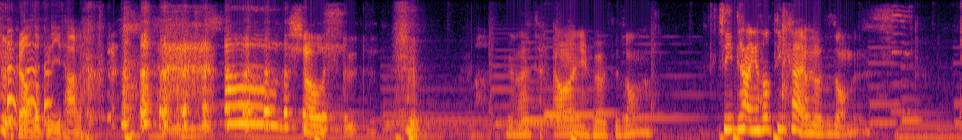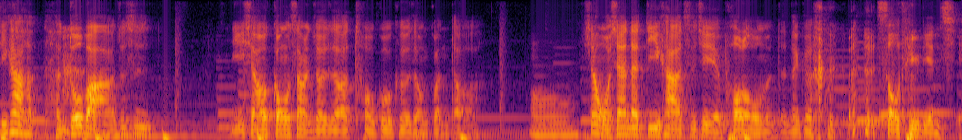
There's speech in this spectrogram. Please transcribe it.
然后我都不理他了。笑死！原来台湾也会有这种，T 卡应该说 T 卡也会有这种的。T 卡很很多吧，就是你想要工商，你就是要透过各种管道啊。哦，像我现在在 D 卡世界也 PO 了我们的那个 收听连接。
